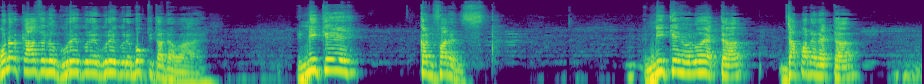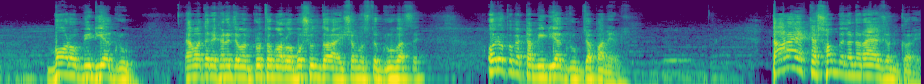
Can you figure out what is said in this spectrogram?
ওনার কাজ হলো ঘুরে ঘুরে ঘুরে ঘুরে বক্তৃতা দেওয়া। নিকে কনফারেন্স। নিকে হলো একটা, জাপানের একটা বড় মিডিয়া গ্রুপ। আমাদের এখানে যেমন প্রথম আলো, বসুন্ধরা, এই সমস্ত গ্রুপ আছে। ওইরকম একটা মিডিয়া গ্রুপ জাপানের। তারা একটা সম্মেলনের আয়োজন করে।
